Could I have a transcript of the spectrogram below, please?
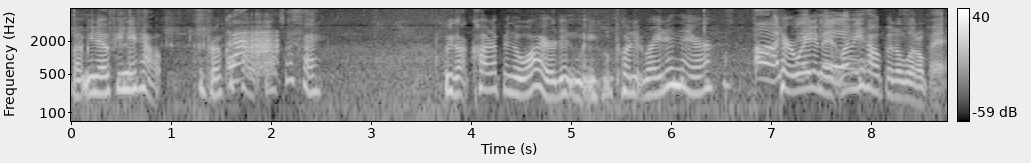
Let me know if you need help. It broke apart. Ah. That's okay. We got caught up in the wire, didn't we? We'll put it right in there. Oh, Here, wait a minute. Let me help it a little bit.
